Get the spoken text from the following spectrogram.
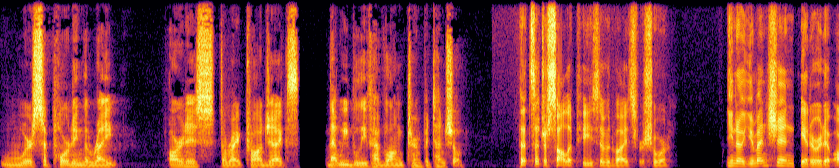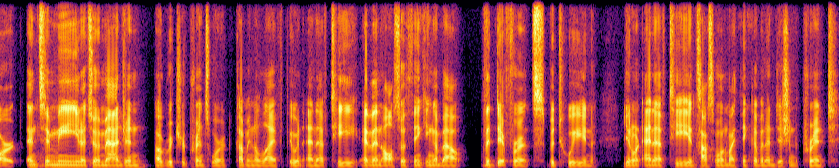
we're supporting the right artists, the right projects that we believe have long term potential. That's such a solid piece of advice for sure. You know, you mentioned iterative art. And to me, you know, to imagine a Richard Prince work coming to life through an NFT, and then also thinking about the difference between, you know, an NFT and how someone might think of an addition to print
